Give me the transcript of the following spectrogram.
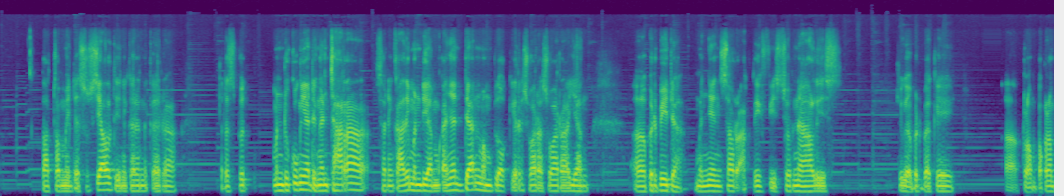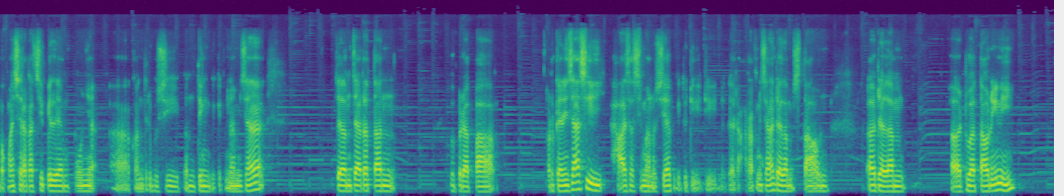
platform media sosial di negara-negara tersebut mendukungnya dengan cara sering kali mendiamkannya dan memblokir suara-suara yang uh, berbeda, menyensor aktivis, jurnalis, juga berbagai eh, kelompok-kelompok uh, masyarakat sipil yang punya uh, kontribusi penting begitu. Nah, misalnya dalam catatan beberapa organisasi hak asasi manusia begitu di, di negara Arab, misalnya dalam setahun, uh, dalam uh, dua tahun ini,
